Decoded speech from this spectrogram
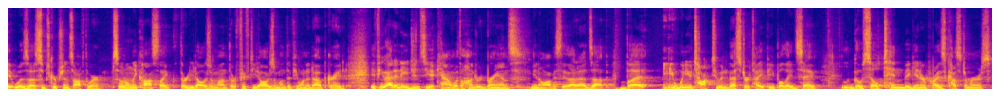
it was a subscription software. So it only cost like $30 a month or $50 a month if you wanted to upgrade. If you had an agency account with 100 brands, you know, obviously that adds up. But when you talk to investor type people, they'd say, go sell 10 big enterprise customers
